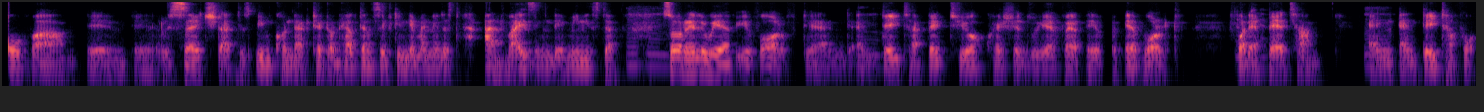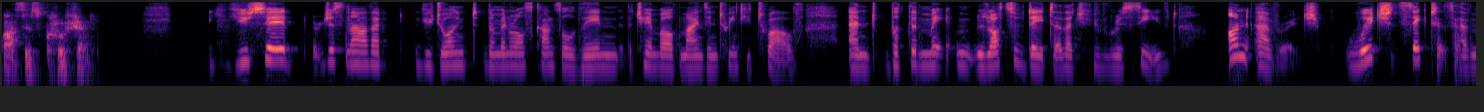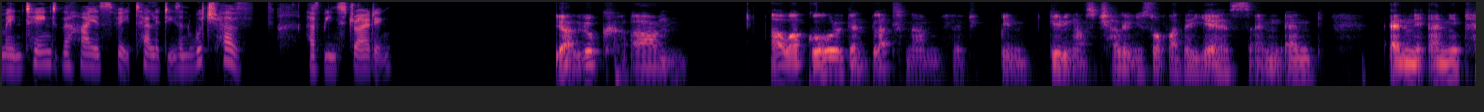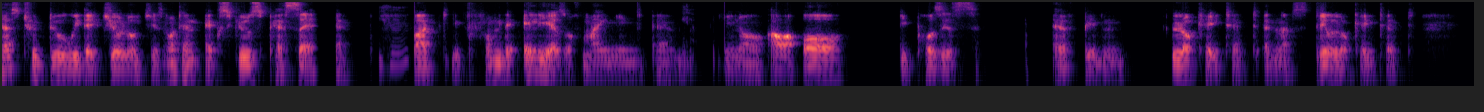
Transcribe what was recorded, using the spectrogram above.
over um, uh, research that is being conducted on health and safety in the mining industry, advising the minister. Mhm. So really, we have evolved, and and Mm. data. Back to your questions, we have uh, evolved for the better, Mm. and and data for us is crucial. You said just now that you joined the Minerals Council, then the Chamber of Mines in 2012, and with the ma- lots of data that you've received, on average, which sectors have maintained the highest fatalities and which have have been striding? Yeah, look, um, our gold and platinum have been giving us challenges over the years, and and and and it has to do with the geology. It's not an excuse per se, Mhm. but from the early years of mining, um, Yeah. you know, our ore deposits have been located and are still located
